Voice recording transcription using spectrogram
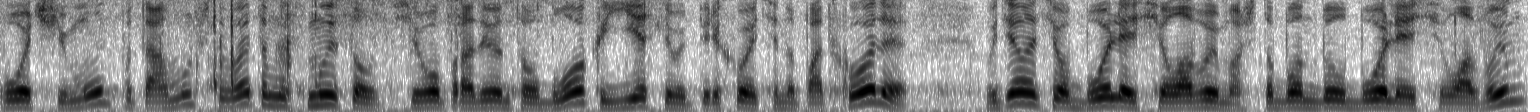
Почему? Потому что в этом и смысл всего продвинутого блока. Если вы переходите на подходы, вы делаете его более силовым. А чтобы он был более силовым,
